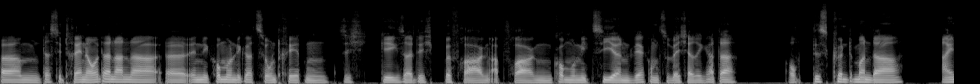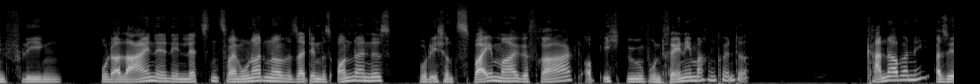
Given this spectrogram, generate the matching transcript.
ähm, dass die Trainer untereinander äh, in die Kommunikation treten, sich gegenseitig befragen, abfragen, kommunizieren, wer kommt zu welcher Regatta. Auch das könnte man da einpflegen. Und alleine in den letzten zwei Monaten, seitdem das online ist, wurde ich schon zweimal gefragt, ob ich irgendwo ein Training machen könnte kann aber nicht. Also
